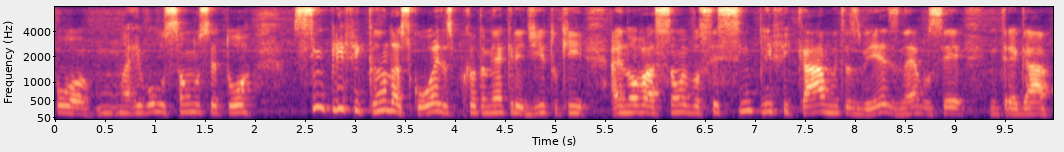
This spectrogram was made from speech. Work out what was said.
pô, uma revolução no setor simplificando as coisas, porque eu também acredito que a inovação é você simplificar muitas vezes, né? Você entregar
